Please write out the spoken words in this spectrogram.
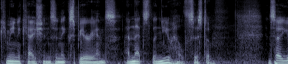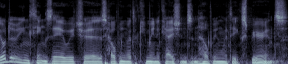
communications and experience, and that's the new health system. And so you're doing things there which is helping with the communications and helping with the experience.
